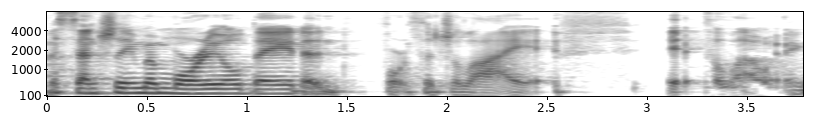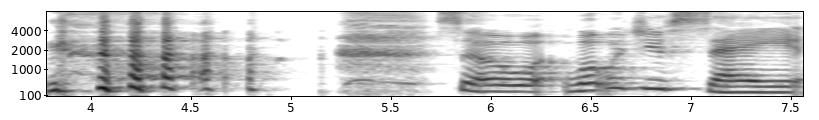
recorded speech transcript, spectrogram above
essentially Memorial Day to 4th of July, if it's allowing. so, what would you say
